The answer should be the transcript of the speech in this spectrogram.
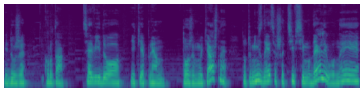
і дуже крута. Це відео, яке прям теж мультяшне. Тобто мені здається, що ці всі моделі, вони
